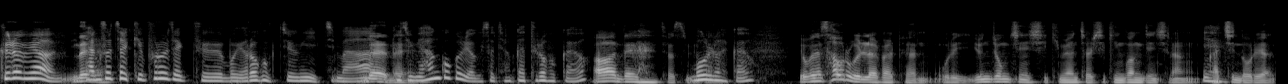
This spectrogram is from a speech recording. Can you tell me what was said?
그러면 네. 장소 찾기 프로젝트 뭐 여러 곡 중이 있지만, 네, 그 중에 한 곡을 여기서 잠깐 들어볼까요? 아, 네, 좋습니다. 뭘로 할까요? 요번에 4월 5일 날 발표한 우리 윤종신 씨, 김현철 씨, 김광진 씨랑 예. 같이 노래한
